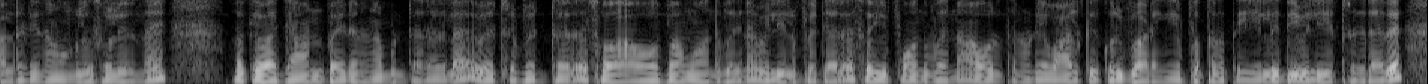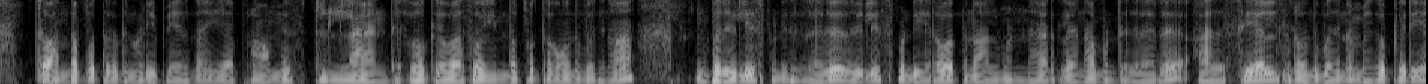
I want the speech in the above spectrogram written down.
ஆல்ரெடி நான் உங்களுக்கு சொல்லியிருந்தேன். ஓகேவா ஜான் பைடன் என்ன பண்ணிட்டார்? அதில் வெற்றி பெற்றார். ஸோ ஒபாமா வந்து பார்த்திங்கன்னா வெளியில் போயிட்டார். ஸோ இப்போ வந்து பார்த்திங்கன்னா அவர் தன்னுடைய வாழ்க்கை குறிப்பு அடங்கிய புத்தகத்தை எழுதி வெளியிட்டிருக்கிறாரு. ஸோ அந்த புத்தகத்தினுடைய பேர் தான் ஏ ப்ராமிஸ்டு லேண்ட் ஓகேவா ஸோ இந்த புத்தகம் வந்து பார்த்திங்கன்னா இப்போ ரிலீஸ் பண்ணியிருக்கிறாரு. ரிலீஸ் பண்ணி இருபத்தி நாலு மணி நேரத்தில் என்ன பண்ணிருக்கிறாரு? அது சேல்ஸில் வந்து பார்த்திங்கன்னா மிகப்பெரிய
